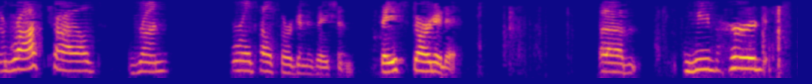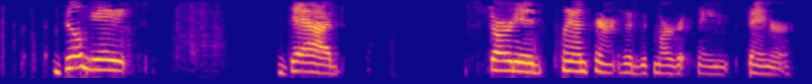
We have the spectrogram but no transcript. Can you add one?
The Rothschilds run World Health Organization. They started it. Um, we've heard Bill Gates' dad started Planned Parenthood with Margaret Sanger.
